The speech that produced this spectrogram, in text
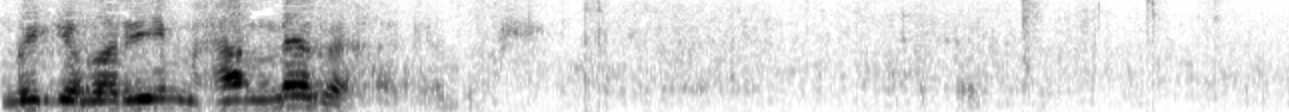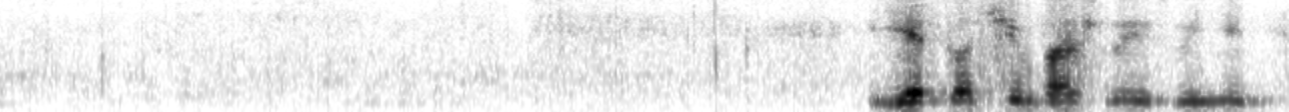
мы говорим Хамереха Кадош. И это очень важное изменение.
